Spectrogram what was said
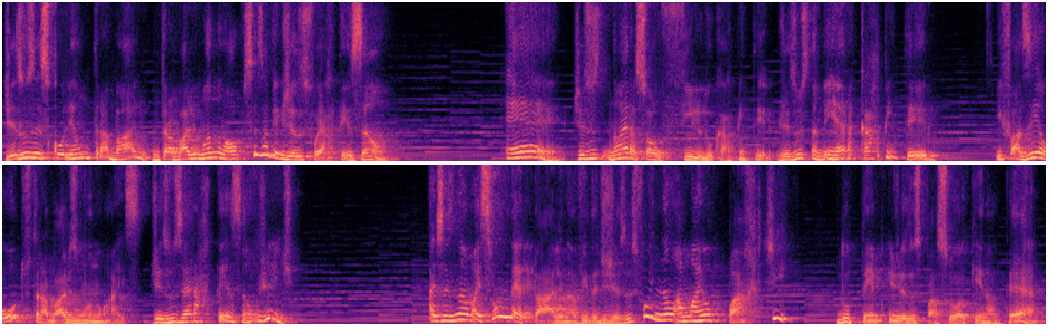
Jesus escolheu um trabalho, um trabalho manual. Você sabia que Jesus foi artesão? É, Jesus não era só o filho do carpinteiro, Jesus também era carpinteiro e fazia outros trabalhos manuais. Jesus era artesão, gente. Aí você diz, não, mas foi um detalhe na vida de Jesus. Foi não, a maior parte do tempo que Jesus passou aqui na terra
